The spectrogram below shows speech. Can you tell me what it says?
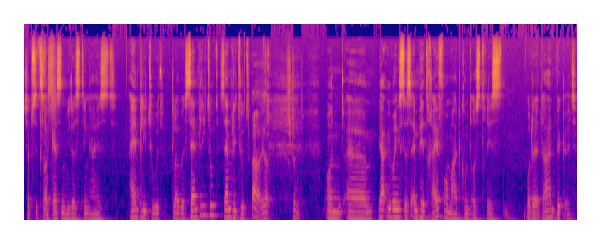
Ich habe es jetzt Krass. vergessen, wie das Ding heißt. Amplitude, glaube Samplitude? Samplitude. Ah, ja, stimmt. Und ähm, ja, übrigens, das MP3-Format kommt aus Dresden. Wurde da entwickelt.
